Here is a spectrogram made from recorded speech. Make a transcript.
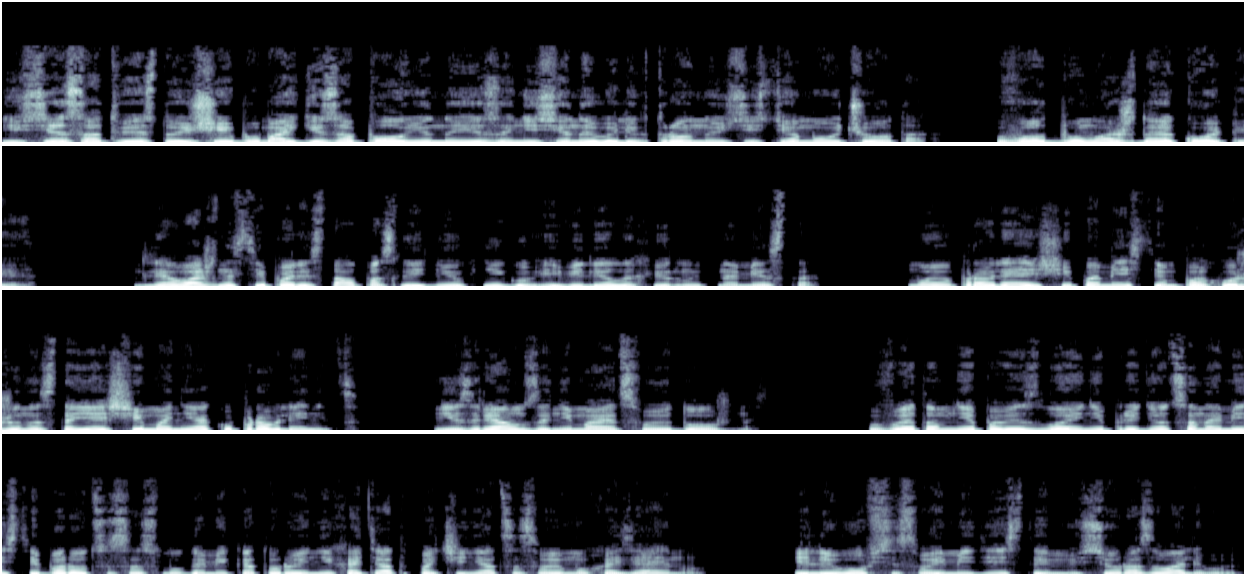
и все соответствующие бумаги заполнены и занесены в электронную систему учета. Вот бумажная копия». Для важности полистал последнюю книгу и велел их вернуть на место. Мой управляющий поместьем, похоже, настоящий маньяк-управленец. Не зря он занимает свою должность. В этом мне повезло и не придется на месте бороться со слугами, которые не хотят подчиняться своему хозяину, или вовсе своими действиями все разваливают.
